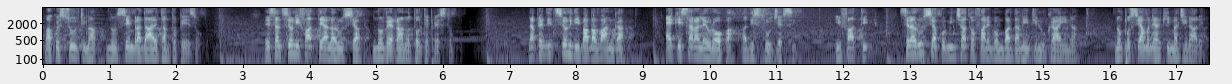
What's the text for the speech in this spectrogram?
ma quest'ultima non sembra dare tanto peso. Le sanzioni fatte alla Russia non verranno tolte presto. La predizione di Baba Vanga è che sarà l'Europa a distruggersi. Infatti, se la Russia ha cominciato a fare bombardamenti in Ucraina, non possiamo neanche immaginare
